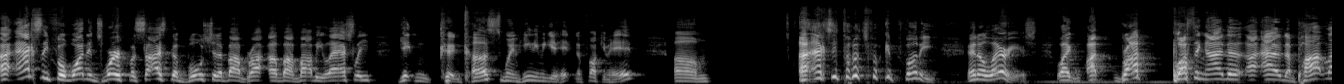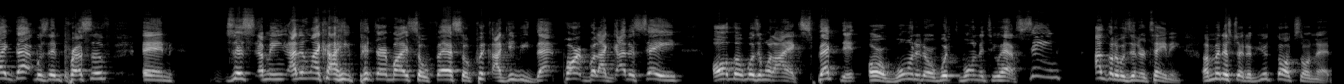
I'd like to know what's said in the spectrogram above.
I actually, for what it's worth, besides the bullshit about about Bobby Lashley getting concussed when he didn't even get hit in the fucking head, um, I actually thought it was fucking funny and hilarious. Like I, Brock busting out of the out of the pot like that was impressive, and just I mean, I didn't like how he picked everybody so fast, so quick. I give you that part, but I gotta say, although it wasn't what I expected or wanted or wanted to have seen, I thought it was entertaining. Administrative, your thoughts on that?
